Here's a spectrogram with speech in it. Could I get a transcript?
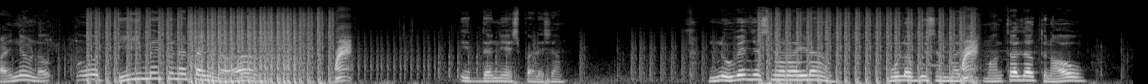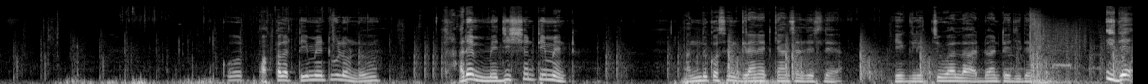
పైనే ఉండవు. ఓ టీమ్మేట్ ఉన్నాడు పైన ఉండవా? ఇద్దరిని వేసి పడేసాం నువ్వేం చేస్తున్నావురా ఈడ? మూలో కూర్చొని మరి మంత్రాలు చదువుతున్నావు? పక్కల టీమేట్ కూడా ఉండు. అరే మెజిషియన్ టీమేట్ అందుకోసం గ్రానైట్ క్యాన్సిల్ చేసలే. ఈ గ్లిచ్ వల్ల అడ్వాంటేజ్ ఇదే. ఇదే.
